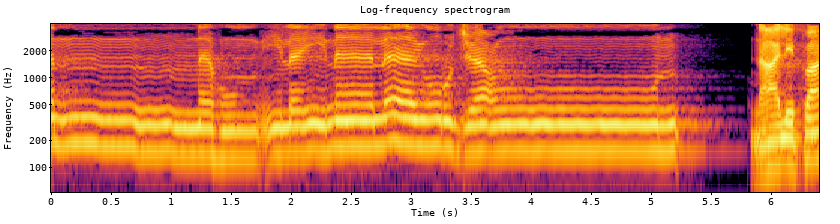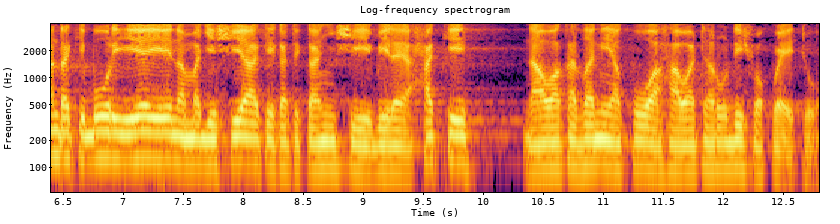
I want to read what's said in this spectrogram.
انهم الينا لا يرجعون Na alipanda kiburi yeye na majeshi yake katika nchi bila ya haki na wakadhania kuwa hawatarudishwa kwetu.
